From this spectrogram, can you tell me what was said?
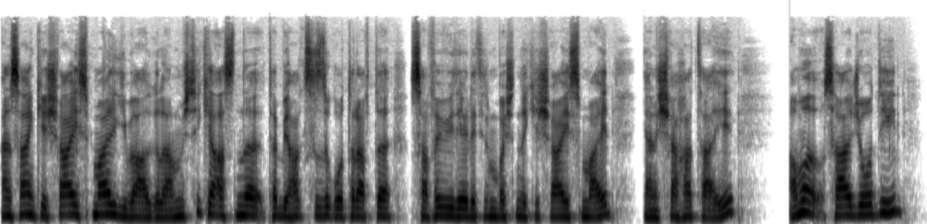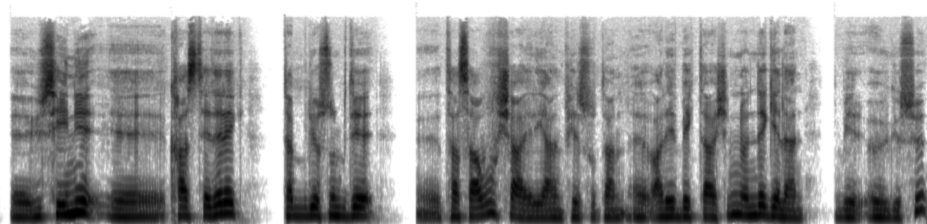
hani sanki Şah İsmail gibi algılanmıştı ki aslında tabii haksızlık o tarafta Safevi Devleti'nin başındaki Şah İsmail yani Şah Hatayi ama sadece o değil e, Hüseyin'i e, kastederek tabii biliyorsunuz bir de e, tasavvuf şairi yani Pir Sultan e, Alevi Bektaşi'nin önde gelen bir övgüsü.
